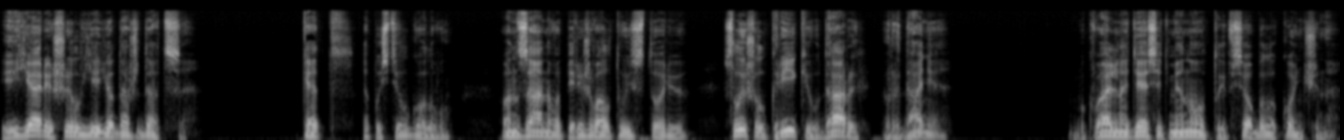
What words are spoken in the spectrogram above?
и я решил ее дождаться. Кэт опустил голову. Он заново переживал ту историю, слышал крики, удары, рыдания. Буквально десять минут, и все было кончено.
